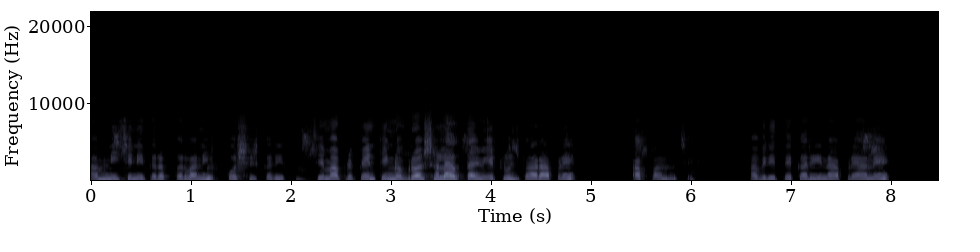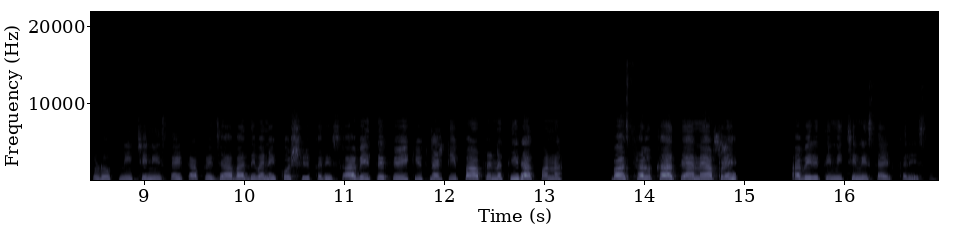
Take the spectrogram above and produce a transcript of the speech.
આમ નીચેની તરફ કરવાની કોશિશ કરીશું. જેમાં આપણે પેન્ટિંગનો બ્રશ હલાવતા હોય એટલું જ ભાર આપણે આપવાનું છે. આવી રીતે કરીને આપણે આને થોડોક નીચેની સાઈડ આપણે જવા દેવાની કોશિશ કરીશું. આવી રીતે ફેવિક્વિકના ટીપા આપણે નથી રાખવાના. બસ હલકા ત્યાંને આપણે આવી રીતે નીચેની સાઈડ કરીશું.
